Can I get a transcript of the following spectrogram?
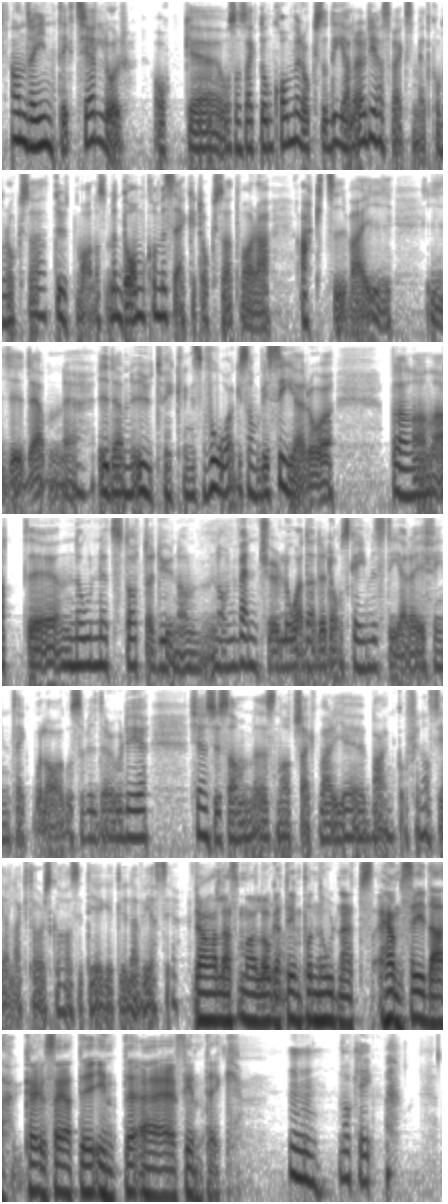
andra intäktskällor och, eh, och som sagt, de kommer också, delar av deras verksamhet kommer också att utmanas. Men de kommer säkert också att vara aktiva i, i, den, eh, i den utvecklingsvåg som vi ser. Och bland annat eh, Nordnet startade ju någon, någon venture-låda där de ska investera i fintechbolag och så vidare. Och det känns ju som eh, snart sagt varje bank och finansiell aktör ska ha sitt eget lilla VC. Ja, alla som har loggat in på Nordnets hemsida kan ju säga att det inte är fintech. Mm, Okej. Okay.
